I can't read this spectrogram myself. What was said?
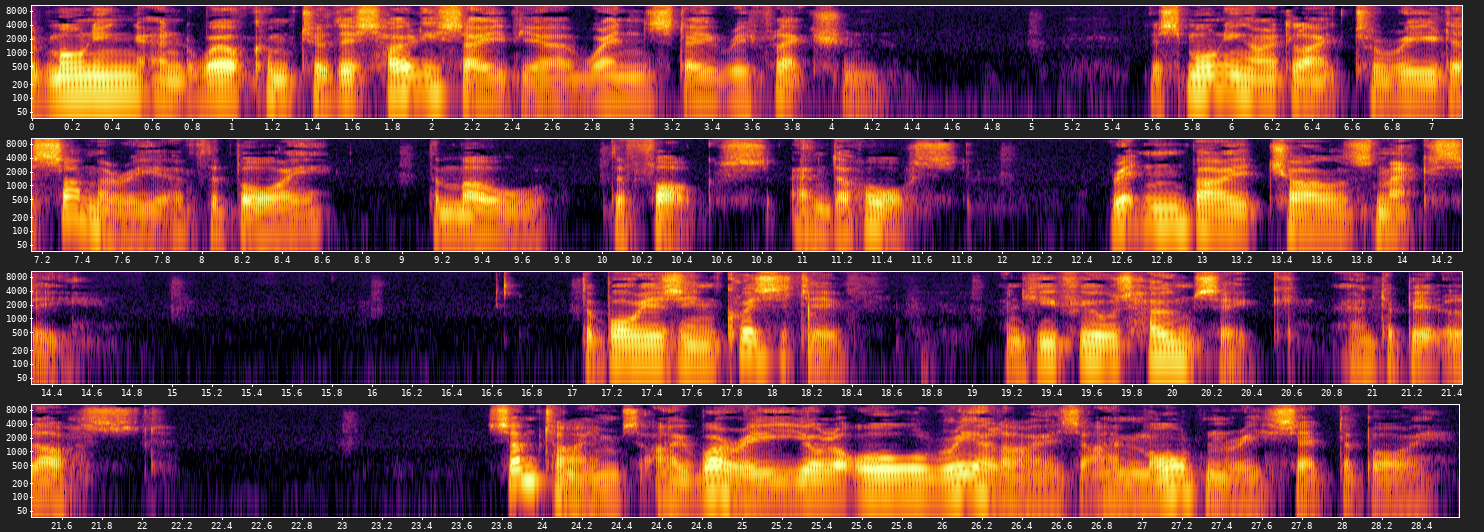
Good morning and welcome to this Holy Saviour Wednesday reflection. This morning I'd like to read a summary of the boy, the mole, the fox, and the horse, written by Charles Mackesy. The boy is inquisitive and he feels homesick and a bit lost. Sometimes I worry you'll all realise I'm ordinary, said the boy.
